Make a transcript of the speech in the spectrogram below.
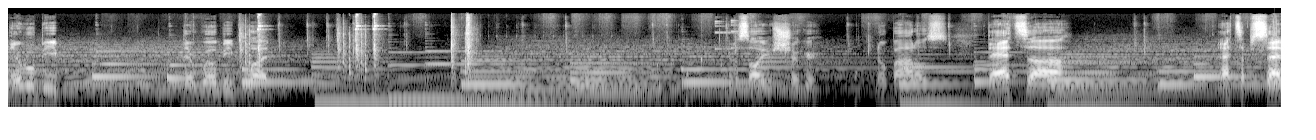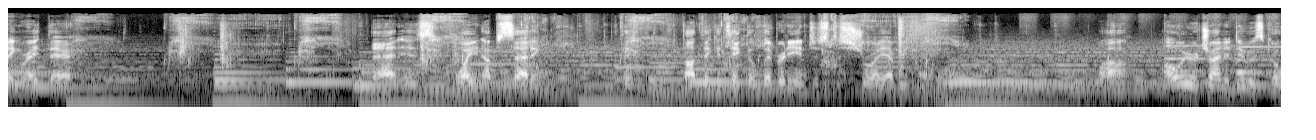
There will be there will be blood. Give us all your sugar. No bottles. That's uh that's upsetting right there. That is quite upsetting. They thought they could take the liberty and just destroy everything. Wow. All we were trying to do was go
